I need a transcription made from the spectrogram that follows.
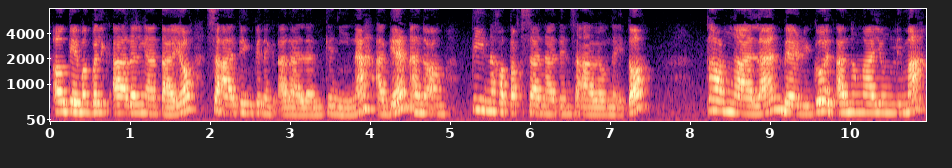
Okay, magbalik-aral nga tayo sa ating pinag-aralan kanina. Again, ano ang pinakapaksa natin sa araw na ito? Pangalan, very good. Ano nga yung lima?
